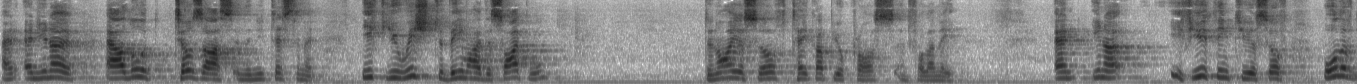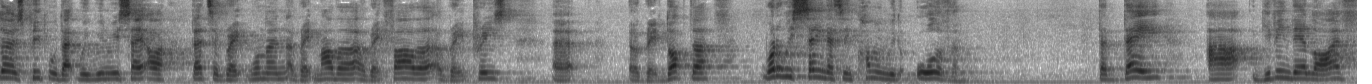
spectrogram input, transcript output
And, and you know, our Lord tells us in the New Testament if you wish to be my disciple, deny yourself, take up your cross, and follow me. And you know, if you think to yourself, all of those people that we, when we say, oh, that's a great woman, a great mother, a great father, a great priest, uh, a great doctor, what are we saying that's in common with all of them? That they are giving their life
